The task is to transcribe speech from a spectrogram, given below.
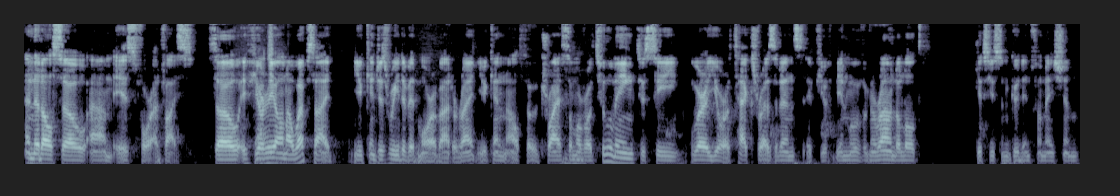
And that also um, is for advice. So if you're gotcha. here on our website, you can just read a bit more about it, right? You can also try some mm-hmm. of our tooling to see where you're a tax resident. If you've been moving around a lot, gives you some good information.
